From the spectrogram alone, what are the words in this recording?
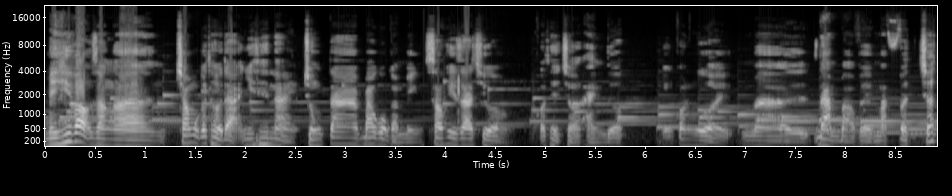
Mình hy vọng rằng là trong một cái thời đại như thế này, chúng ta bao gồm cả mình, sau khi ra trường có thể trở thành được những con người mà đảm bảo về mặt vật chất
